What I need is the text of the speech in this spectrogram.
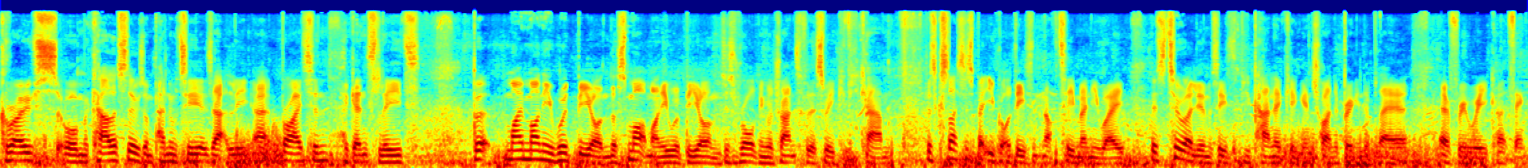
Gross or Mac Allister, who's on penalty, is at, Le- at Brighton against Leeds. But my money would be on, the smart money would be on just rolling your transfer this week if you can. Just because I suspect you've got a decent enough team anyway. It's too early in the season to be panicking and trying to bring in a player every week, I think.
